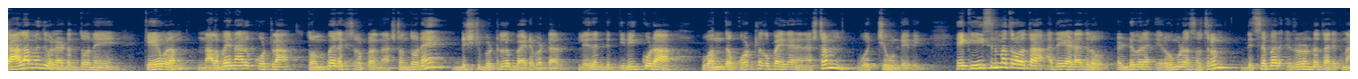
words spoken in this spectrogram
చాలామంది వెళ్ళడంతోనే కేవలం నలభై నాలుగు కోట్ల తొంభై లక్షల రూపాయల నష్టంతోనే డిస్ట్రిబ్యూటర్లు బయటపడ్డారు. లేదంటే దీనికి కూడా వంద కోట్లకు పైగానే నష్టం వచ్చి ఉండేది. ఇక ఈ సినిమా తర్వాత అదే ఏడాదిలో రెండు వేల ఇరవై మూడో సంవత్సరం డిసెంబర్ ఇరవై రెండో తారీఖున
